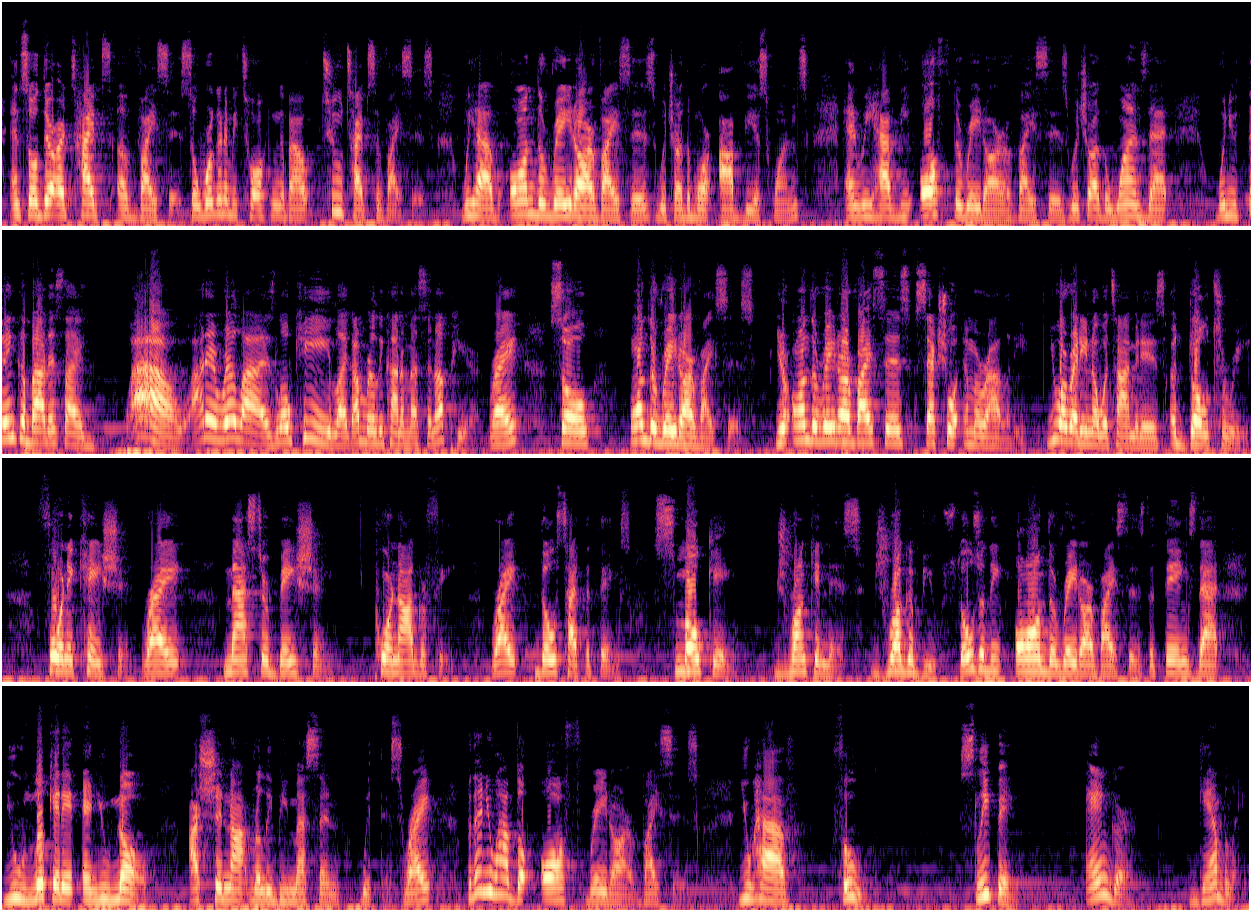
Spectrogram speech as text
And so there are types of vices. So we're going to be talking about two types of vices. We have on the radar vices, which are the more obvious ones, and we have the off the radar vices, which are the ones that when you think about it, it's like, wow, I didn't realize low key, like I'm really kind of messing up here, right? So on the radar vices. You're on the radar vices, sexual immorality. You already know what time it is adultery, fornication, right? Masturbation, pornography, right? Those type of things. Smoking, drunkenness, drug abuse. Those are the on the radar vices, the things that you look at it and you know, I should not really be messing with this, right? But then you have the off radar vices. You have food, sleeping, anger, gambling.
